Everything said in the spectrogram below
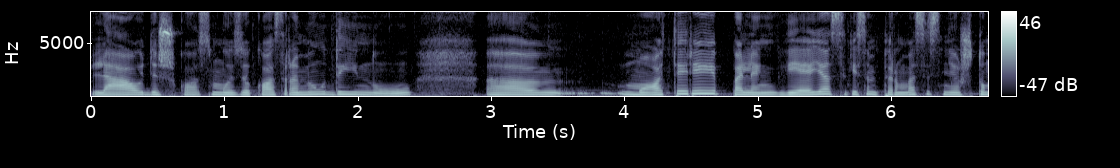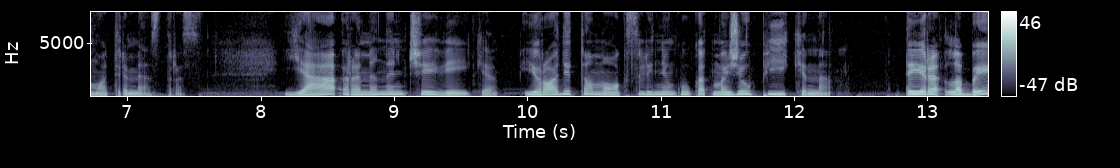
liaudiškos muzikos, ramių dainų, um, moteriai palengvėja, sakysim, pirmasis neštumo trimestras. Ja raminančiai veikia. Įrodyta mokslininkų, kad mažiau pykina. Tai yra labai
